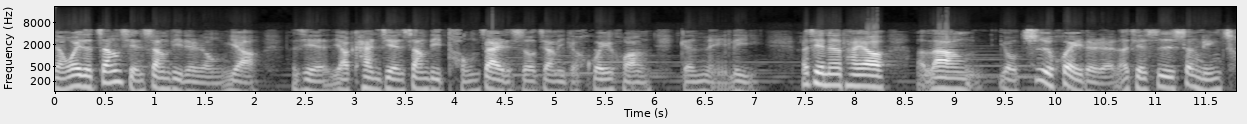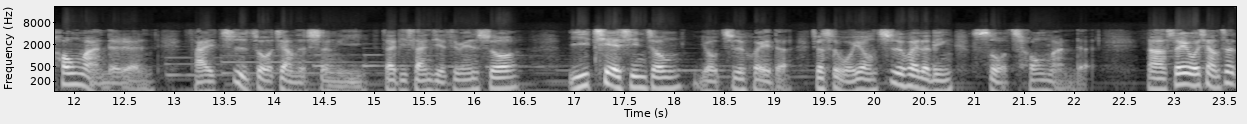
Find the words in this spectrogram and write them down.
想为了彰显上帝的荣耀，而且要看见上帝同在的时候，这样的一个辉煌跟美丽。而且呢，他要让有智慧的人，而且是圣灵充满的人，来制作这样的生意。在第三节这边说，一切心中有智慧的，就是我用智慧的灵所充满的。那所以我想这。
